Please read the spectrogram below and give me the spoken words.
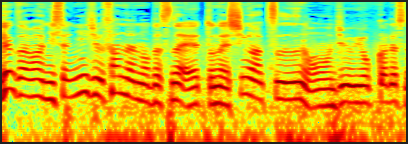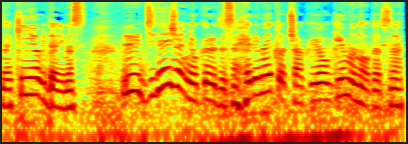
現在は2023年のですね、えっとね、4月の14日ですね、金曜日であります。え自転車におけるですね、ヘルメット着用義務のですね、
